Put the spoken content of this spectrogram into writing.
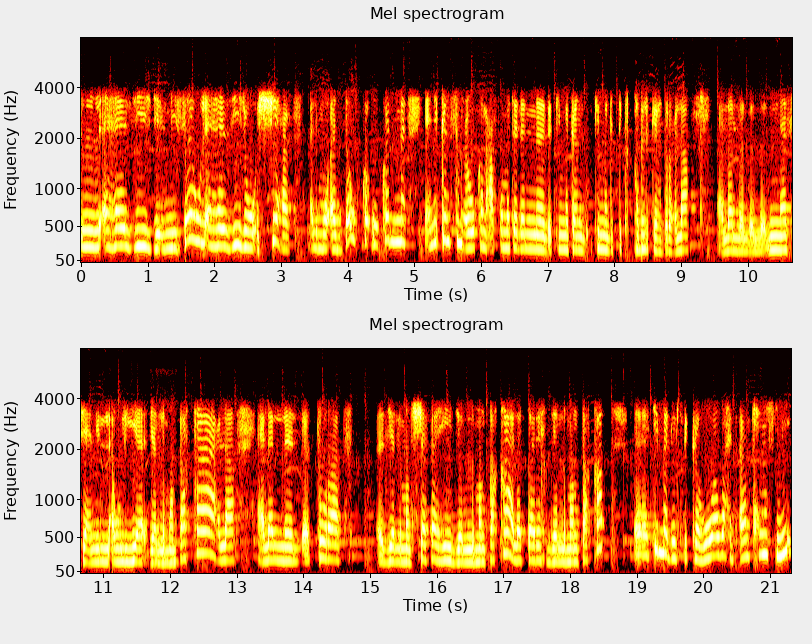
الأهازيج ديال النساء والأهازيج والشعر المؤدى. وكن يعني كنسمعوا وكنعرفوا. مثلا كما كان كما قلت لك قبل كيهضروا على على الناس يعني الأولياء ديال المنطقة على على التراث ديال الشفهي ديال المنطقة على التاريخ ديال المنطقة. آه، كما قلت لك هو واحد ان ترونسمي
